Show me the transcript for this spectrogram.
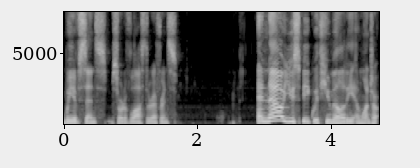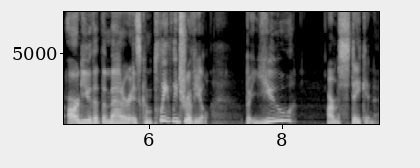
We have since sort of lost the reference. And now you speak with humility and want to argue that the matter is completely trivial. But you are mistaken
